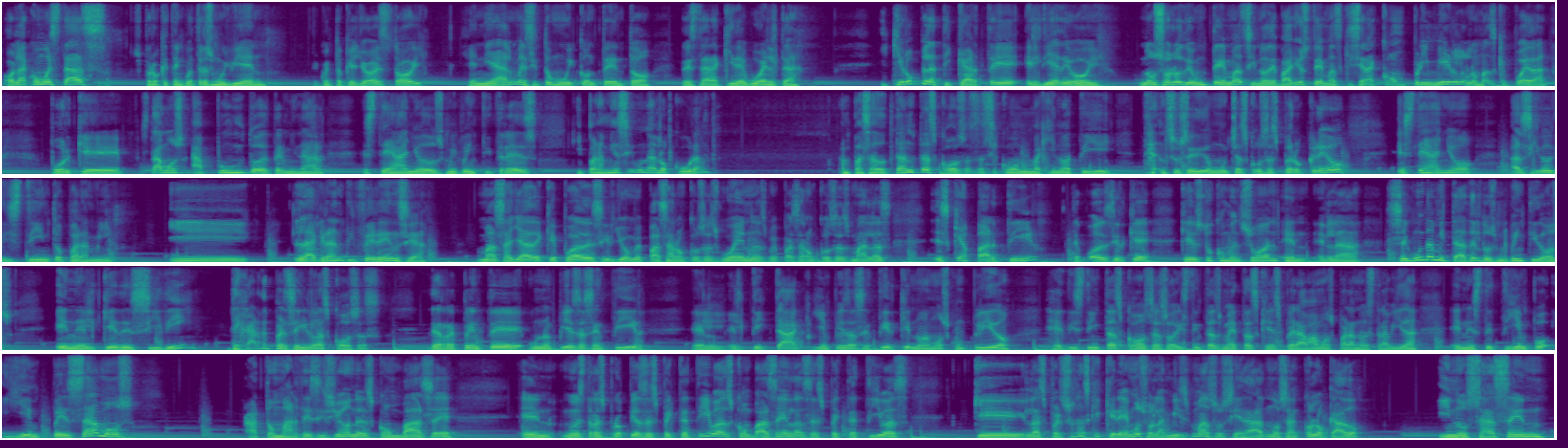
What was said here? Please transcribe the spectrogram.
Hola, ¿cómo estás? Espero que te encuentres muy bien. Te cuento que yo estoy genial, me siento muy contento de estar aquí de vuelta. Y quiero platicarte el día de hoy, no solo de un tema, sino de varios temas. Quisiera comprimirlo lo más que pueda, porque estamos a punto de terminar este año 2023 y para mí ha sido una locura. Han pasado tantas cosas, así como me imagino a ti, te han sucedido muchas cosas, pero creo este año ha sido distinto para mí y la gran diferencia, más allá de que pueda decir yo me pasaron cosas buenas, me pasaron cosas malas, es que a partir, te puedo decir que, que esto comenzó en, en la segunda mitad del 2022 en el que decidí dejar de perseguir las cosas. De repente uno empieza a sentir el, el tic-tac y empieza a sentir que no hemos cumplido eh, distintas cosas o distintas metas que esperábamos para nuestra vida en este tiempo y empezamos a tomar decisiones con base en nuestras propias expectativas, con base en las expectativas que las personas que queremos o la misma sociedad nos han colocado y nos hacen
